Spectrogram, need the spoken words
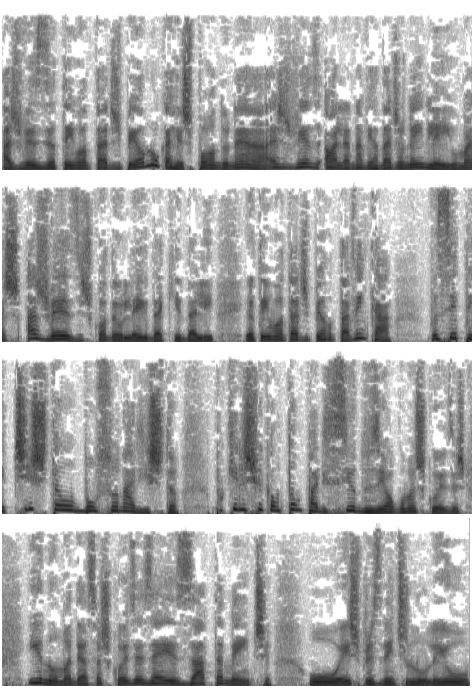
às vezes eu tenho vontade de, eu nunca respondo, né? Às vezes, olha, na verdade eu nem leio, mas às vezes quando eu leio daqui e dali, eu tenho vontade de perguntar, vem cá, você é petista ou bolsonarista? Porque eles ficam tão parecidos em algumas coisas. E numa dessas coisas é exatamente o ex-presidente Lula e o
